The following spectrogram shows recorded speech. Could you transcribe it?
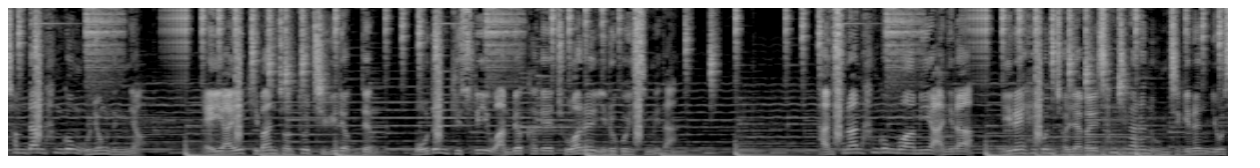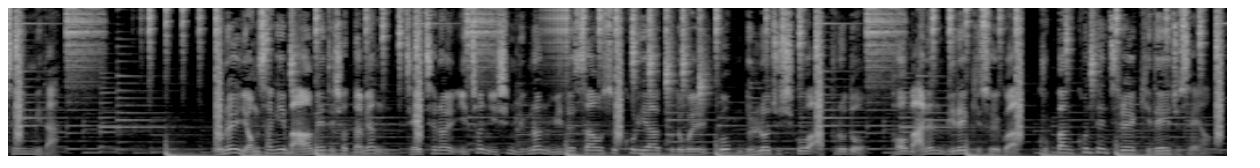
첨단 항공 운용 능력, AI 기반 전투 지휘력 등 모든 기술이 완벽하게 조화를 이루고 있습니다. 단순한 항공모함이 아니라 미래 해군 전략을 상징하는 움직이는 요새입니다. 오늘 영상이 마음에 드셨다면 제 채널 2026년 위드 사우스 코리아 구독을 꼭 눌러주시고 앞으로도 더 많은 미래 기술과 국방 콘텐츠를 기대해주세요.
